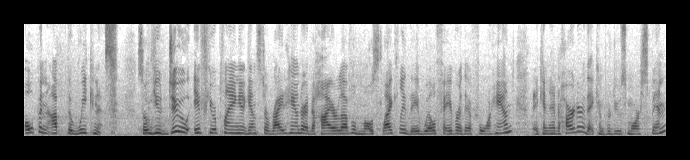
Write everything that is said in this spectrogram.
open up the weakness. So you do, if you're playing against a right-hander at a higher level, most likely they will favor their forehand. They can hit harder, they can produce more spin,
